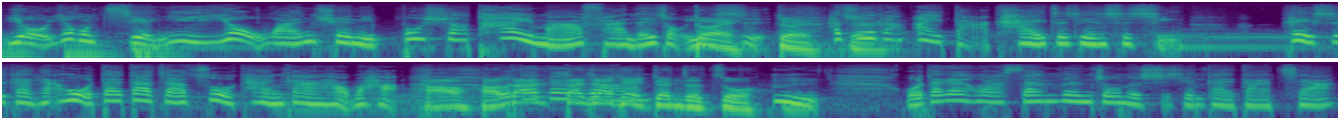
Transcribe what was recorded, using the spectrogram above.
有用、简易又完全你不需要太麻烦的一种仪式。对，对它就是让爱打开这件事情，可以试看看。我带大家做看看好不好？好好，大大家可以跟着做。嗯，我大概花三分钟的时间带大家。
